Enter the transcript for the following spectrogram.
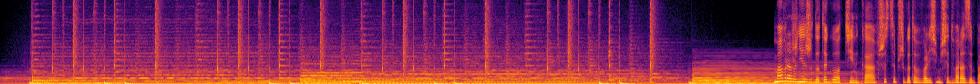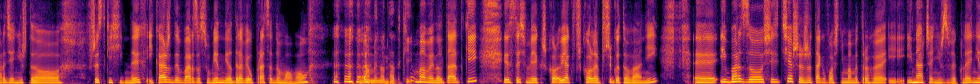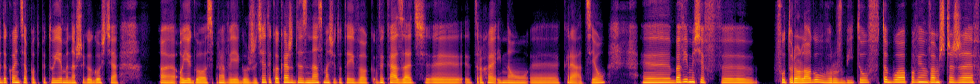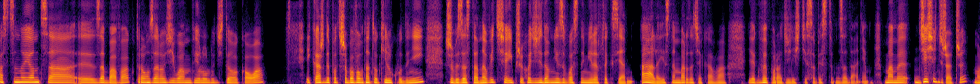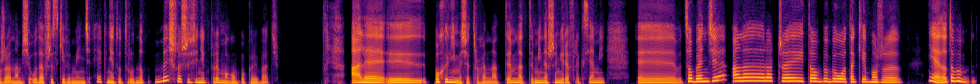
Mam wrażenie, że do tego odcinka wszyscy przygotowywaliśmy się dwa razy bardziej niż do wszystkich innych i każdy bardzo sumiennie odrabiał pracę domową. Mamy notatki. Mamy notatki, jesteśmy jak, szko- jak w szkole przygotowani yy, i bardzo się cieszę, że tak właśnie mamy trochę inaczej niż zwykle. Nie do końca podpytujemy naszego gościa e, o jego sprawy, jego życie, tylko każdy z nas ma się tutaj wy- wykazać yy, trochę inną kreacją. Bawimy się w futurologów, wróżbitów. To była, powiem wam szczerze, fascynująca zabawa, którą zaraziłam wielu ludzi dookoła. I każdy potrzebował na to kilku dni, żeby zastanowić się i przychodzić do mnie z własnymi refleksjami. Ale jestem bardzo ciekawa, jak wy poradziliście sobie z tym zadaniem. Mamy 10 rzeczy, może nam się uda wszystkie wymienić, a jak nie, to trudno. Myślę, że się niektóre mogą pokrywać. Ale y, pochylimy się trochę nad tym, nad tymi naszymi refleksjami, y, co będzie, ale raczej to by było takie może. Nie, no to by,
